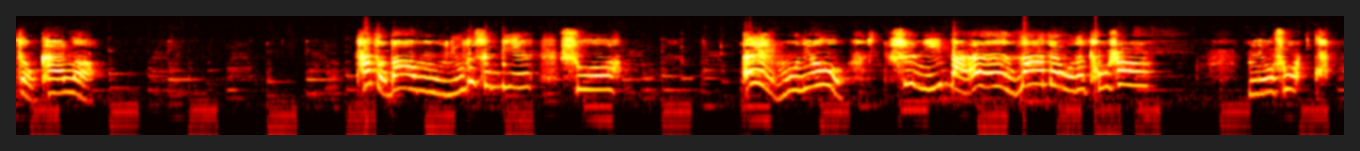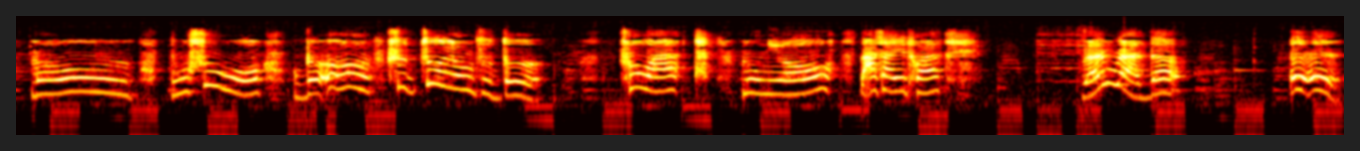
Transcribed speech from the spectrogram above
走开了。他走到母牛的身边，说：“哎，母牛，是你把嗯嗯拉在我的头上？”母牛说：“哞，不是我，我的嗯嗯是这样子的。”说完，母牛拉下一团软软的嗯嗯。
